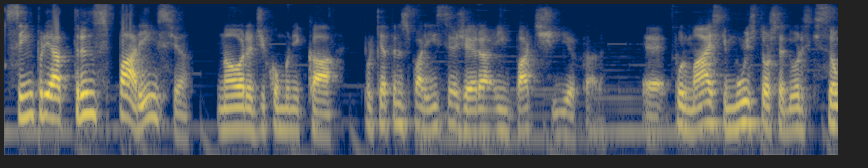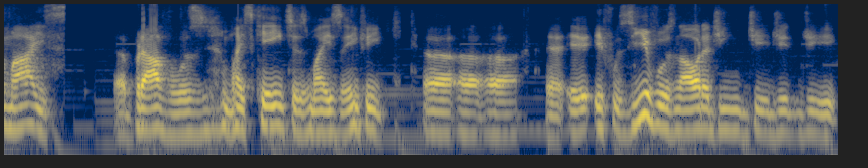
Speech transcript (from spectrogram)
sempre a transparência na hora de comunicar, porque a transparência gera empatia, cara. É, por mais que muitos torcedores que são mais uh, bravos, mais quentes, mais, enfim, uh, uh, efusivos na hora de, de, de, de,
